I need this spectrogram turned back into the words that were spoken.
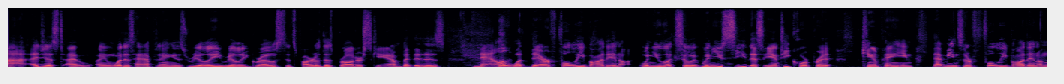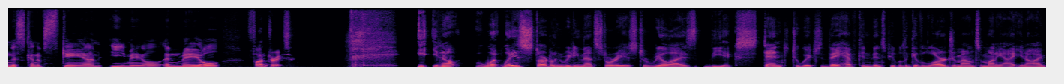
I, I just, I, I, mean, what is happening is really, really gross. It's part of this broader scam, but it is now well, what they're fully bought in on. When you look, so when you see this anti corporate campaign, that means they're fully bought in on this kind of scam, email, and mail fundraising. You know, what what is startling reading that story is to realize the extent to which they have convinced people to give large amounts of money. I you know I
